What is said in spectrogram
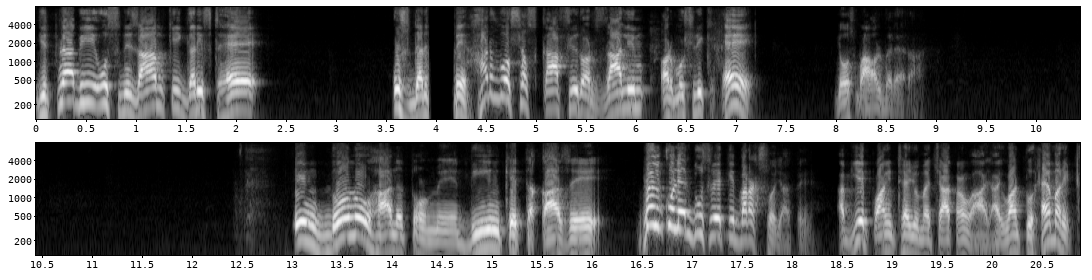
جتنا بھی اس نظام کی گرفت ہے، اس درجے میں ہر وہ شخص کافر اور ظالم اور مشرک ہے جو اس ماحول میں رہ رہا ان دونوں حالتوں میں دین کے تقاضے بالکل ایک دوسرے کے برعکس ہو جاتے ہیں۔ اب یہ پوائنٹ ہے جو میں چاہتا ہوں آج I want to hammer it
